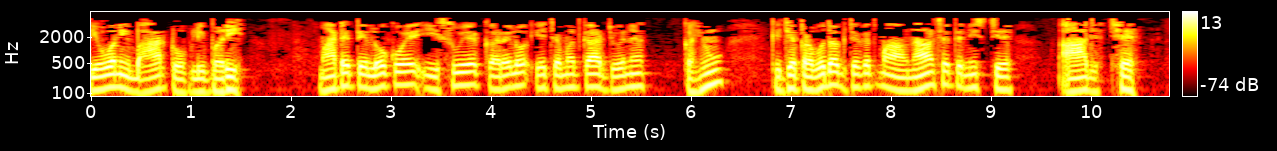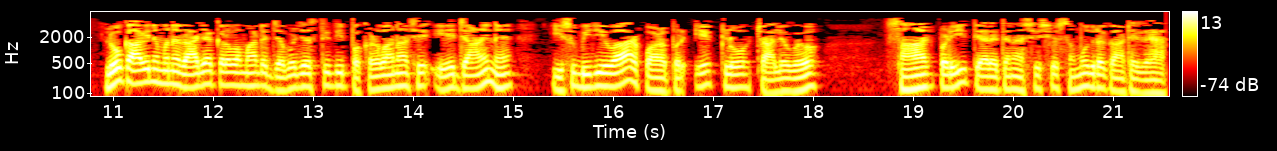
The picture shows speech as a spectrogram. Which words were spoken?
તેઓની બાર ટોપલી ભરી. માટે તે લોકોએ ઈસુએ કરેલો એ ચમત્કાર જોઈને કહ્યું કે જે પ્રબોધક જગતમાં આવનાર છે તે નિશ્ચય આ જ છે. લોક આવીને મને રાજા કરવા માટે જબરજસ્તીથી પકડવાના છે એ જાણીને ઈસુ બીજી વાર પહાડ પર એકલો ચાલ્યો ગયો. સાંજ પડી ત્યારે તેના શિષ્યો સમુદ્ર કાંઠે ગયા.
